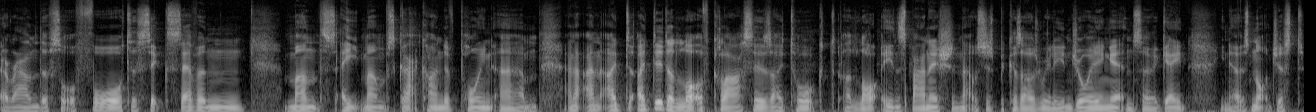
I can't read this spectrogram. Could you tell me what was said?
around the sort of four to six, seven months, eight months, that kind of point. Um, and and I, I did a lot of classes. I talked a lot in Spanish, and that was just because I was really enjoying it. And so again, you know, it's not just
